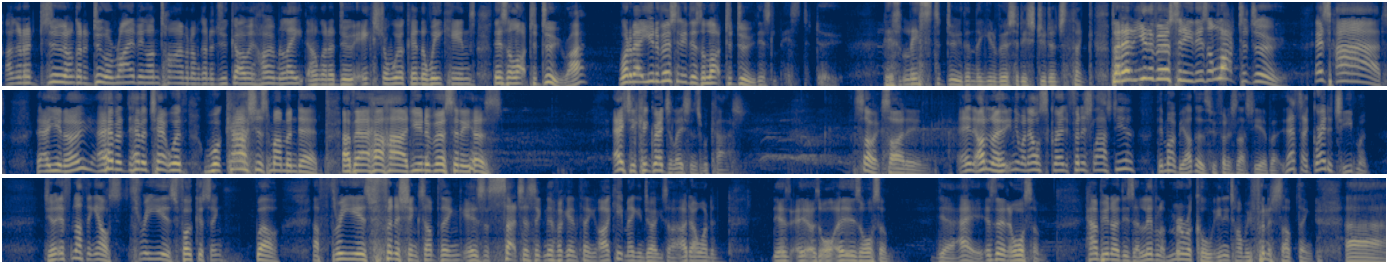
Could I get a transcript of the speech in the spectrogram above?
I'm going to do I'm going to do arriving on time and I'm going to do going home late. I'm going to do extra work in the weekends. There's a lot to do, right? What about university? There's a lot to do. There's less to do. There's less to do than the university students think. But at university, there's a lot to do. It's hard. Uh, you know, have a, have a chat with Wakash's mum and dad about how hard university is. Actually, congratulations, Wakash. So exciting. And I don't know, anyone else grad- finished last year? There might be others who finished last year, but that's a great achievement. You know, if nothing else, three years focusing, well, uh, three years finishing something is a, such a significant thing. I keep making jokes. I, I don't want to. It is, it, is, it is awesome. Yeah, hey, isn't it awesome? How many you know there's a level of miracle anytime we finish something? Uh,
